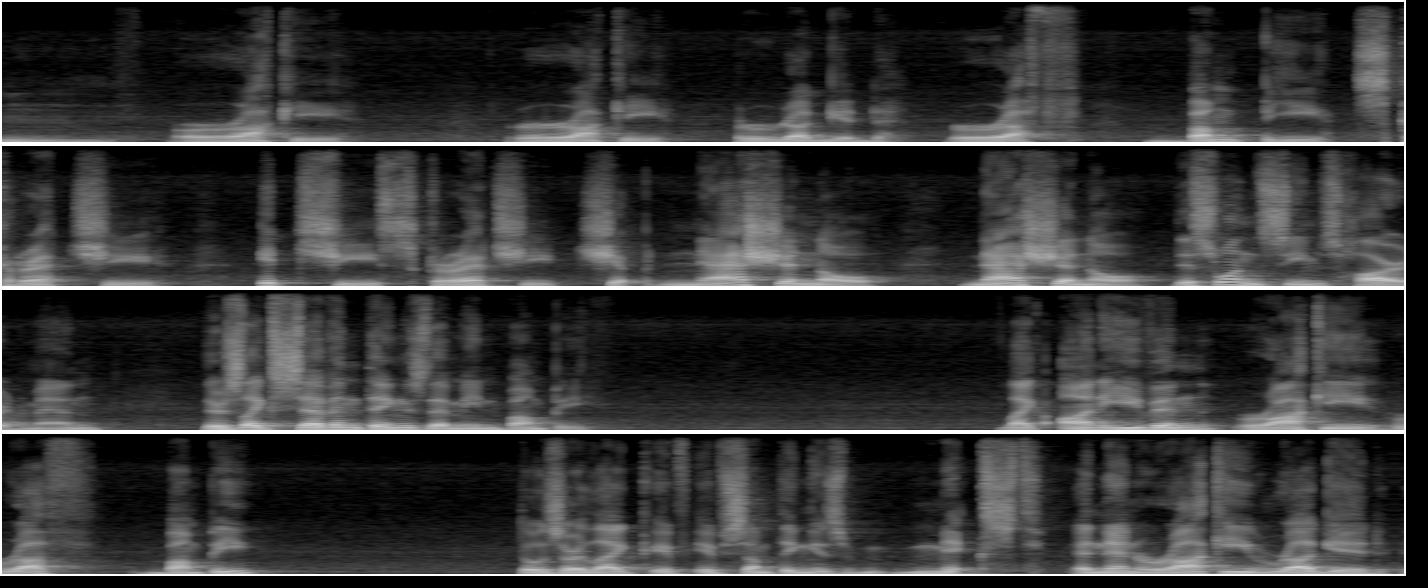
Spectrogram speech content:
Hmm. Rocky rocky, rugged, rough, bumpy, scratchy, itchy, scratchy, chip, national, national. This one seems hard, man. There's like seven things that mean bumpy. Like uneven, rocky, rough, bumpy. Those are like if, if something is mixed. And then rocky, rugged,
